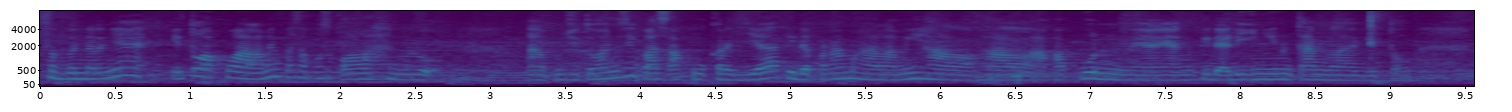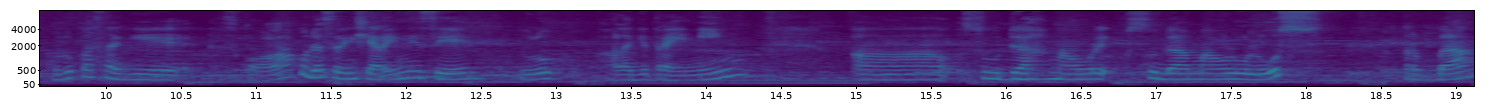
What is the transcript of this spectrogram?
Sebenarnya itu aku alamin pas aku sekolah dulu. Nah, puji Tuhan sih pas aku kerja tidak pernah mengalami hal-hal apa pun ya yang tidak diinginkan lah gitu. Dulu pas lagi sekolah aku udah sering share ini sih. Dulu eh, lagi training eh, sudah mau sudah mau lulus terbang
